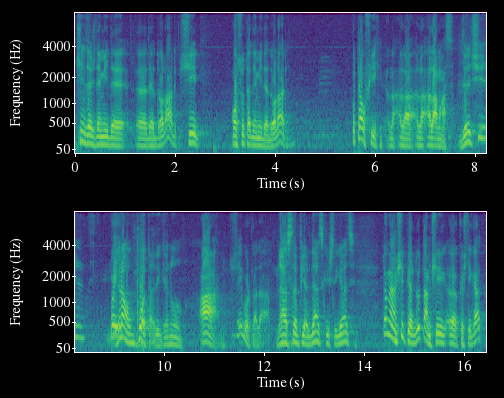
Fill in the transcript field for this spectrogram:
50.000 de, uh, de dolari și 100.000 de dolari. Puteau fi la, la, la, la masă. Deci Păi- era un pot, adică nu... A, sigur că da. Neastră pierdeați, câștigați? Dom'le, am și pierdut, am și uh, câștigat,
